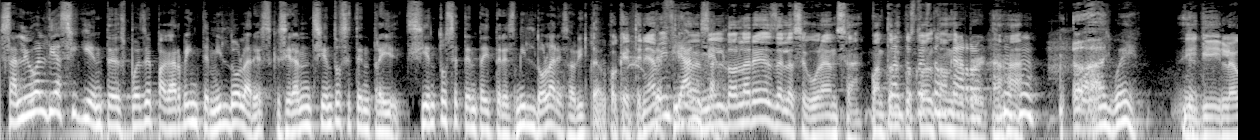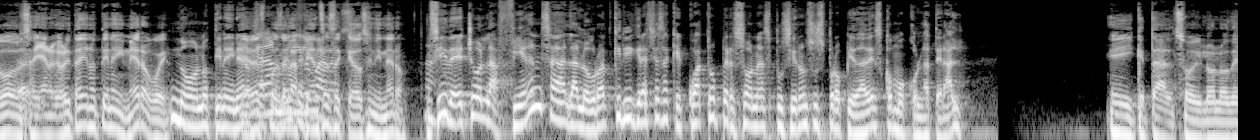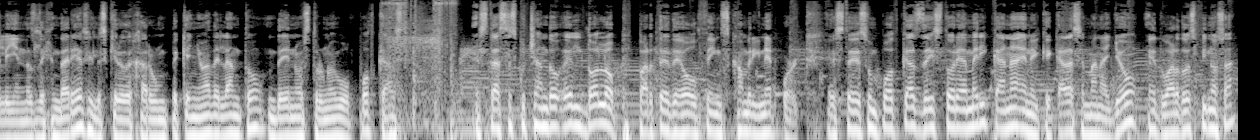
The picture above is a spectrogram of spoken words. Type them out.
Salió al día siguiente después de pagar 20 mil dólares, que serán 170 y- 173 mil dólares ahorita. Ok, tenía De 29 fianza. mil dólares de la aseguranza. ¿Cuánto, le ¿Cuánto costó el? Thunderbird? Ajá. Ay, güey. Y, y luego, o sea, ya no- ahorita ya no tiene dinero, güey. No, no tiene Ya dinero. después de la fianza se quedó sin dinero. Sí, de hecho, la fianza la logró adquirir gracias a que cuatro personas pusieron sus propiedades como colateral. Hey, ¿qué tal? Soy Lolo de Leyendas Legendarias y les quiero dejar un pequeño adelanto de nuestro nuevo podcast. Estás escuchando El Dolop, parte de All Things Comedy Network. Este es un podcast de historia americana en el que cada semana yo, Eduardo Espinosa,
